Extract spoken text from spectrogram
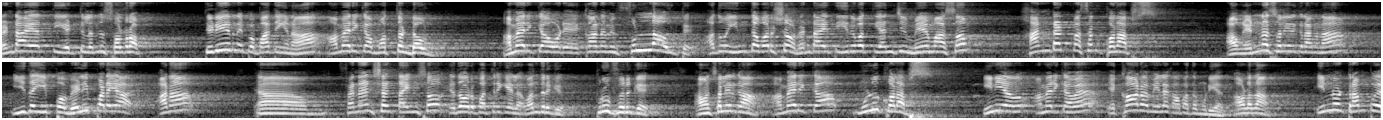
ரெண்டாயிரத்தி எட்டுலேருந்து சொல்கிறோம் திடீர்னு இப்போ பார்த்தீங்கன்னா அமெரிக்கா மொத்தம் டவுன் அமெரிக்காவுடைய எக்கானமி ஃபுல்லாக அவுட்டு அதுவும் இந்த வருஷம் ரெண்டாயிரத்தி இருபத்தி அஞ்சு மே மாதம் ஹண்ட்ரட் பர்சன்ட் கொலாப்ஸ் அவங்க என்ன சொல்லியிருக்கிறாங்கன்னா இதை இப்போ வெளிப்படையாக ஆனால் ஃபைனான்ஷியல் டைம்ஸோ ஏதோ ஒரு பத்திரிக்கையில் வந்திருக்கு. ப்ரூஃப் இருக்கு. அவன் சொல்லியிருக்கான் அமெரிக்கா முழு கொலாப்ஸ் இனி அமெரிக்காவை எக்கானமியில் காப்பாற்ற முடியாது. அவ்வளோதான் இன்னும் ட்ரம்ப்பு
